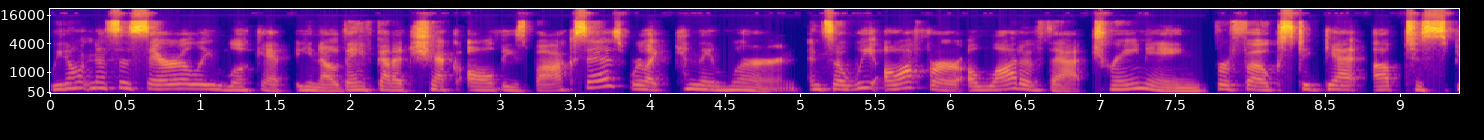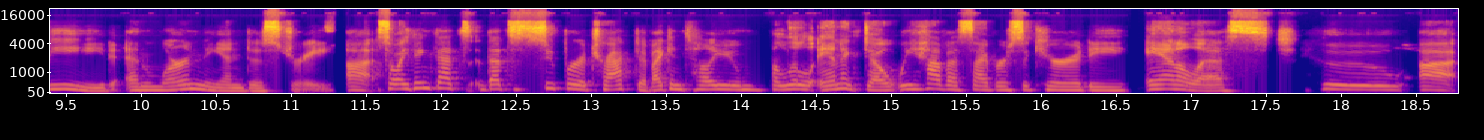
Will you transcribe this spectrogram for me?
We don't necessarily look at, you know, they've got to check all these boxes. We're like, can they learn? And so we offer a lot of that training for folks to get up to speed and learn the industry. Uh, so I think that's that's super attractive. I can tell you a little anecdote. We have a cybersecurity analyst who uh,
